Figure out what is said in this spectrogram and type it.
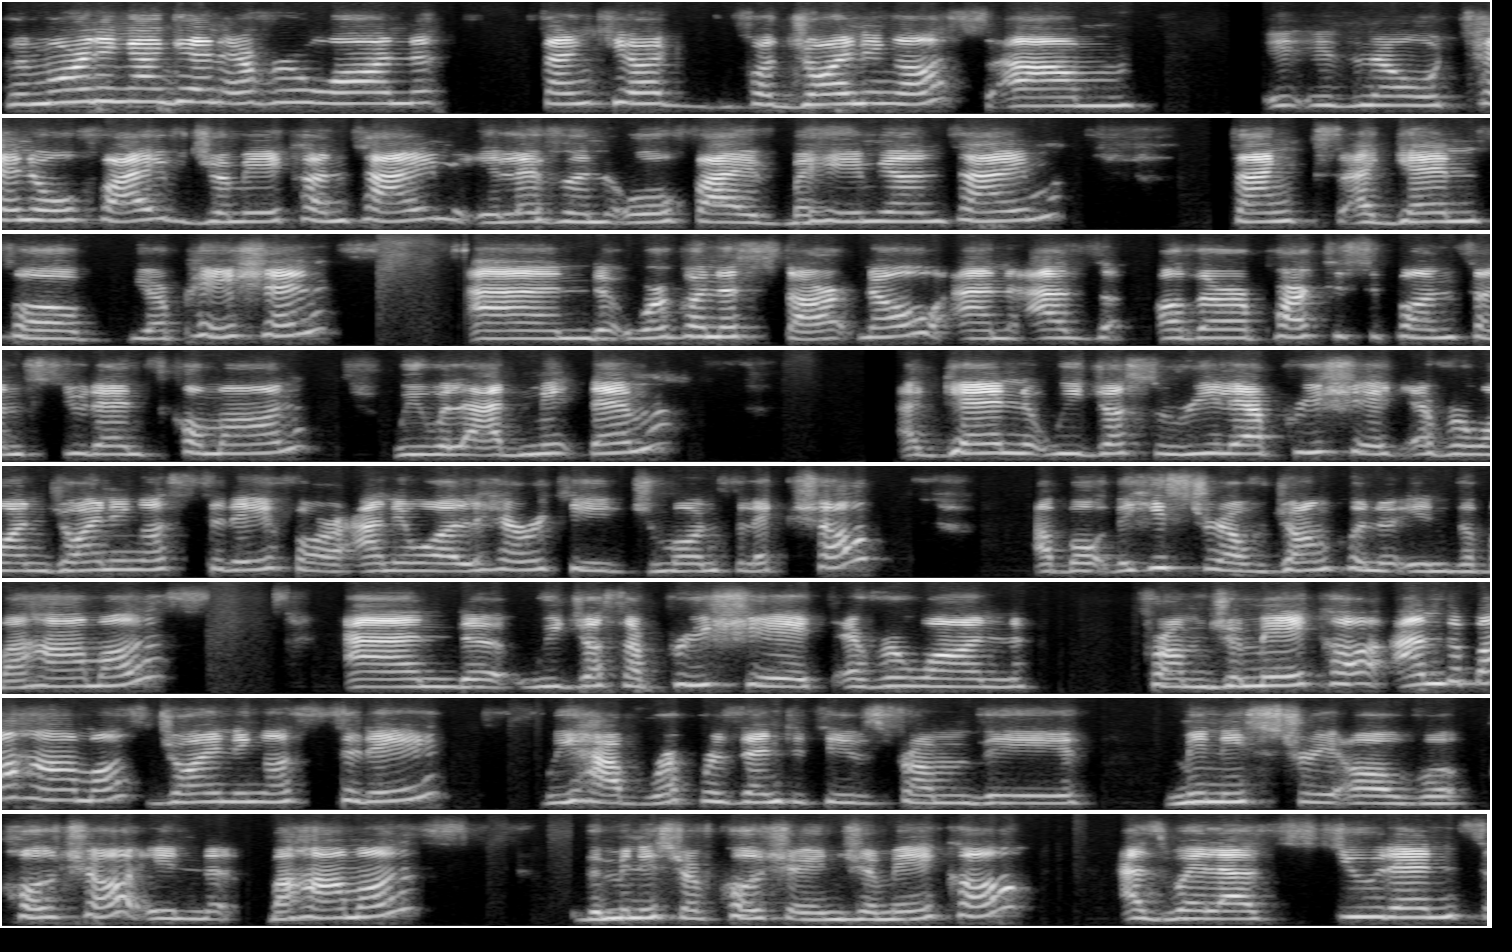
Good morning again, everyone. Thank you for joining us. Um, it is now 10.05 Jamaican time, 11.05 Bahamian time. Thanks again for your patience. And we're gonna start now. And as other participants and students come on, we will admit them. Again, we just really appreciate everyone joining us today for our annual Heritage Month lecture about the history of Junkanoo in the Bahamas. And we just appreciate everyone from Jamaica and the Bahamas joining us today. We have representatives from the Ministry of Culture in Bahamas, the Ministry of Culture in Jamaica, as well as students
